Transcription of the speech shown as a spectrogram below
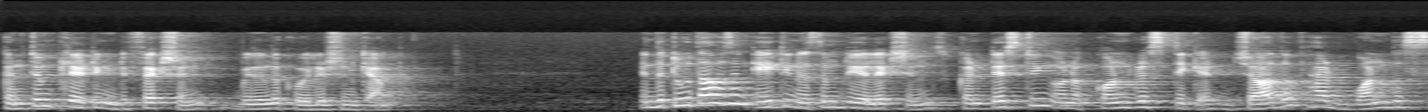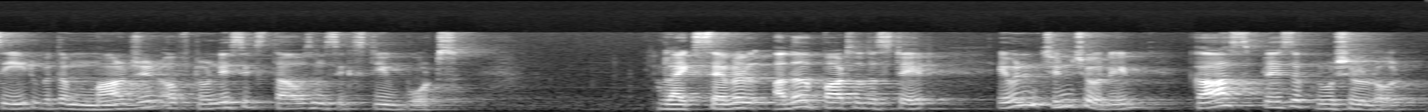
contemplating defection within the coalition camp. In the 2018 assembly elections, contesting on a Congress ticket, Jadhav had won the seat with a margin of 26,060 votes. Like several other parts of the state, even in Chincholi, caste plays a crucial role.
